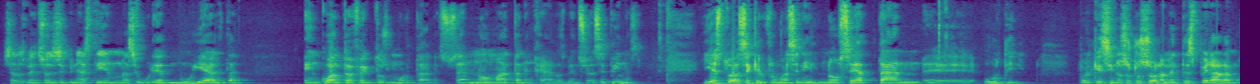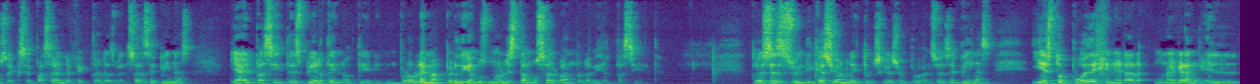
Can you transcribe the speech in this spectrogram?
O sea, los benzodiazepinas tienen una seguridad muy alta en cuanto a efectos mortales. O sea, no matan en general las benzodiazepinas. Y esto hace que el flumacenil no sea tan eh, útil. Porque si nosotros solamente esperáramos a que se pasara el efecto de las benzodiazepinas, ya el paciente despierta y no tiene ningún problema. Pero digamos, no le estamos salvando la vida al paciente. Entonces esa es su indicación, la intoxicación por benzodiazepinas, y esto puede generar una gran, el,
